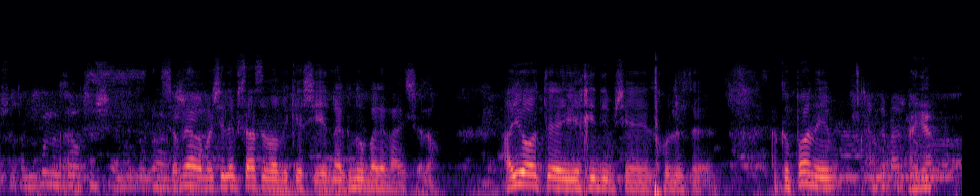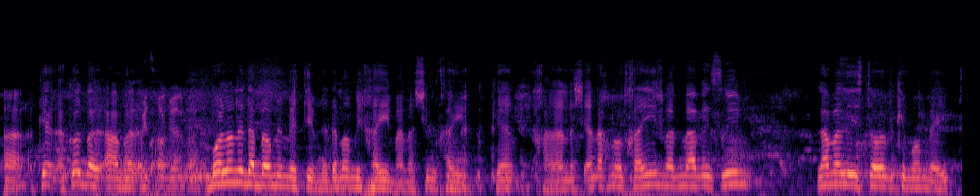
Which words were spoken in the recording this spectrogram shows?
שאת הניגון הזה רוצה שיעמידו גם. שומע, רבי שלי פססובר ביקש שינגנו בלוואי שלו. היו עוד אה, יחידים שזכו לזה. הקופונים, אה, כן, הכל, ב- אבל יצחק גלבן. בוא לא נדבר ממתים, נדבר מחיים, אנשים חיים, כן? אנחנו עוד חיים עד 120, למה להסתובב כמו מת?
